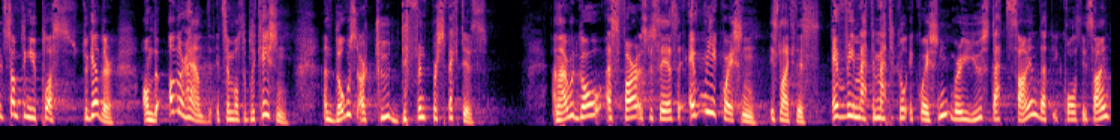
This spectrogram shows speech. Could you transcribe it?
It's something you plus together. On the other hand, it's a multiplication. And those are two different perspectives. And I would go as far as to say as every equation is like this. Every mathematical equation where you use that sign, that equality sign,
